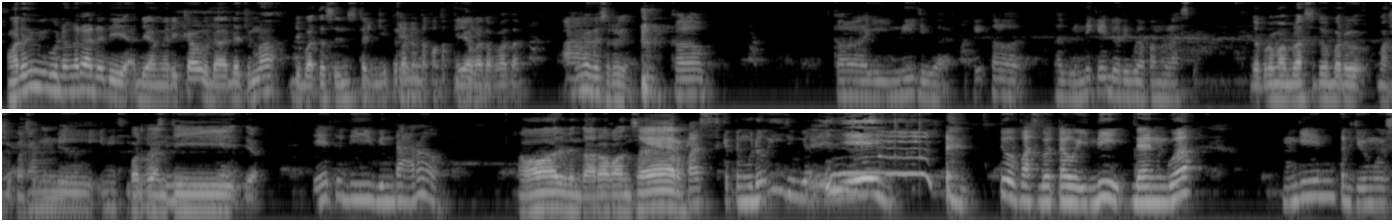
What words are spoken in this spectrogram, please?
kemarin gue denger ada di di Amerika udah ada cuma dibatasin stake gitu Kayak kan kotak-kotak iya gitu. kotak-kotak Ah, ini agak seru ya kalau kalau lagi indie juga tapi kalau lagu indie kayak 2018 tuh. 15 itu baru masuk masuk yang India di ini sih 420 ya. ya ya itu di Bintaro oh di Bintaro konser pas ketemu doi juga Iya. tuh pas gue tahu indie dan gue mungkin terjerumus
